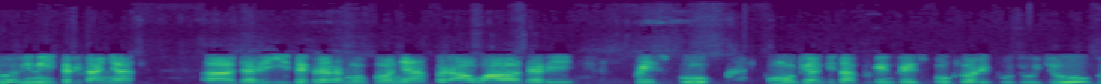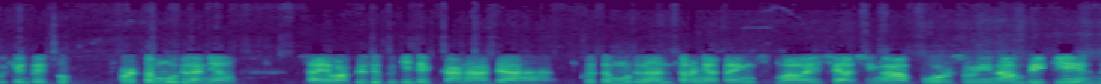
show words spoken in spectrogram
Ini ceritanya eh, dari ide gerakan movementnya berawal dari Facebook. Kemudian kita bikin Facebook 2007, bikin Facebook bertemu dengan yang saya waktu itu bikin di Kanada, ketemu dengan ternyata yang Malaysia, Singapura, Suriname bikin.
